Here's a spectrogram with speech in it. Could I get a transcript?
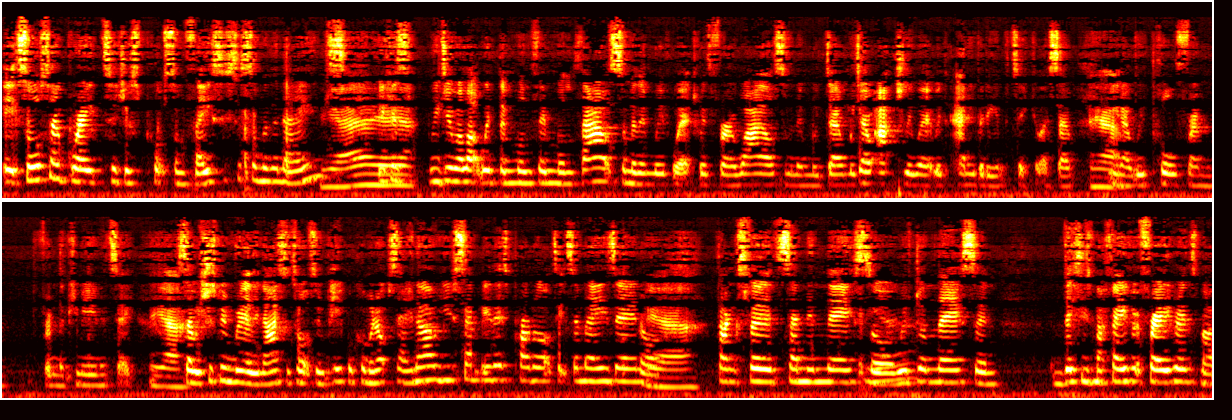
it's also great to just put some faces to some of the names. yeah, Because yeah. we do a lot with them month in, month out. Some of them we've worked with for a while, some of them we don't. We don't actually work with anybody in particular. So, Yeah, you know, we pull from from the community. yeah, So it's just been really nice to talk to. People coming up saying, "Oh, you sent me this product. It's amazing," or yeah, "Thanks for sending this," or "We've done this," and this is my favourite fragrance. My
